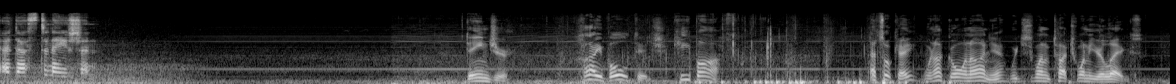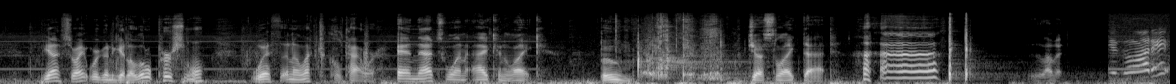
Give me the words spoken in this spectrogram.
A destination. Danger. High voltage. Keep off. That's okay. We're not going on you. We just want to touch one of your legs. Yes, right. We're going to get a little personal with an electrical tower. And that's one I can like. Boom. Just like that. Love it. You got it?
